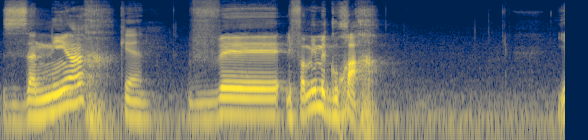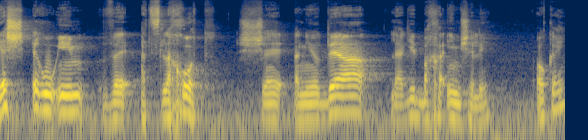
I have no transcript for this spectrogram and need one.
זניח, כן. ולפעמים מגוחך. יש אירועים והצלחות שאני יודע להגיד בחיים שלי, אוקיי?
